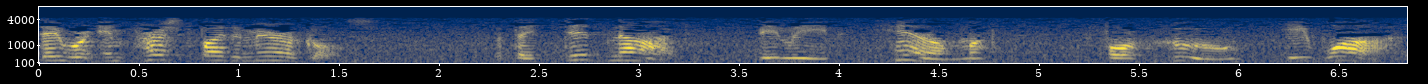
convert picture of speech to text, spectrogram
They were impressed by the miracles, but they did not believe him for who he was.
